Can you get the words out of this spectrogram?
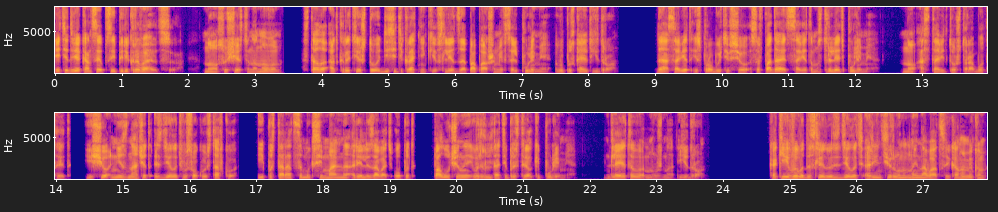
Эти две концепции перекрываются, но существенно новым стало открытие, что десятикратники вслед за попавшими в цель пулями выпускают ядро. Да, совет «испробуйте все» совпадает с советом стрелять пулями, но оставить то, что работает, еще не значит сделать высокую ставку и постараться максимально реализовать опыт, полученный в результате пристрелки пулями. Для этого нужно ядро. Какие выводы следует сделать ориентированным на инновации экономикам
